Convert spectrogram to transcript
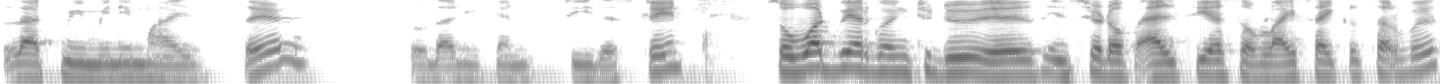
let me minimize this so that you can see the screen. So what we are going to do is instead of LCS or lifecycle service,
